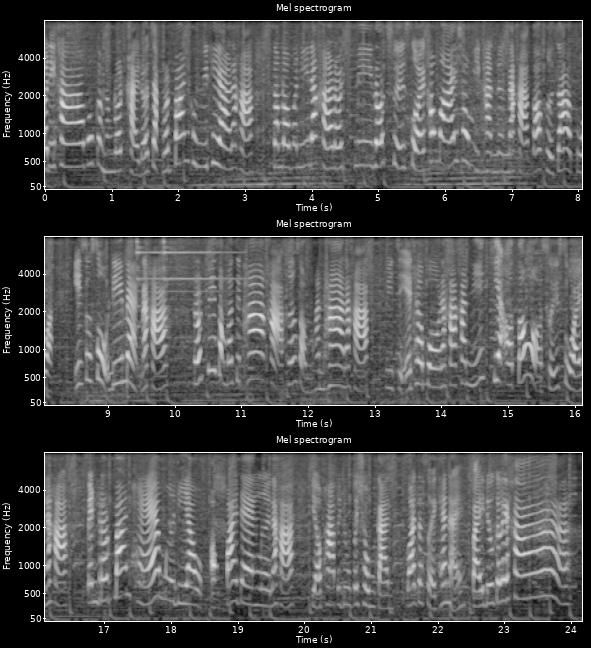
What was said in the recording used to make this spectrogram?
สวัสดีค่ะ พบกับน้องรถขายรถจากรถบ้านคุณวิทยานะคะสำหรับวันนี้นะคะ เรามีรถสวยๆ เข้ามาให้ชมอีกคันหนึ่งนะคะ ก็คือเจ้าตัว Isuzu D-Max นะคะ รถปี 2015 ค่ะ เครื่อง 2005 นะคะ VGS Turbo นะคะ คันนี้เกียร์ออโต้สวยๆ นะคะ เป็นรถบ้านแท้มือเดียวออกป้ายแดงเลยนะคะ เดี๋ยวพาไปดูไปชมกัน ว่าจะสวยแค่ไหน ไปดูกันเลยค่ะ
